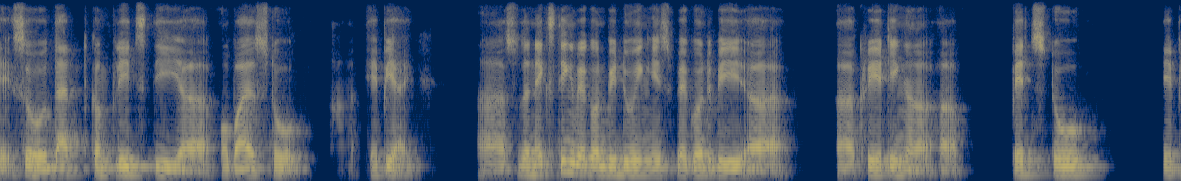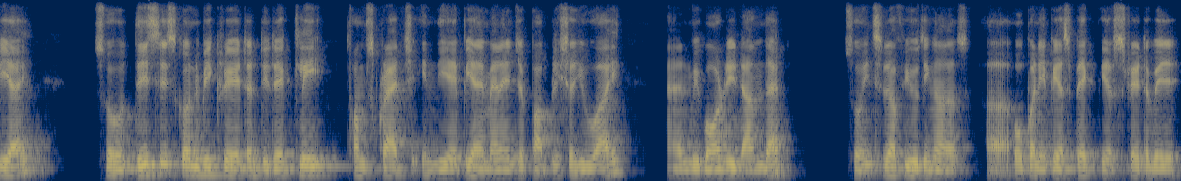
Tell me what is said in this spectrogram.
Okay, so that completes the uh, mobile store uh, API. Uh, so the next thing we're going to be doing is we're going to be uh, uh creating a, a pet store API so this is going to be created directly from scratch in the API Manager Publisher UI, and we've already done that. So instead of using a, Open API spec, we have straight away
